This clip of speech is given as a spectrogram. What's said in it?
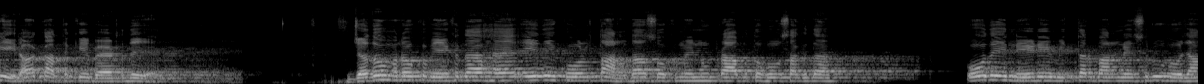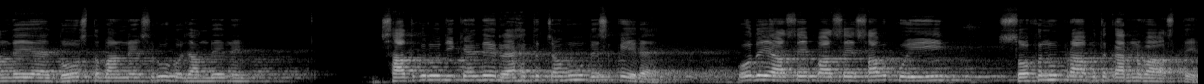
ਘੇਰਾ ਘੱਤ ਕੇ ਬੈਠਦੇ ਐ। ਜਦੋਂ ਮਨੁੱਖ ਵੇਖਦਾ ਹੈ, ਇਹਦੇ ਕੋਲ ਧਨ ਦਾ ਸੁੱਖ ਮੈਨੂੰ ਪ੍ਰਾਪਤ ਹੋ ਸਕਦਾ। ਉਹਦੇ ਨੇੜੇ ਮਿੱਤਰ ਬਣਨੇ ਸ਼ੁਰੂ ਹੋ ਜਾਂਦੇ ਐ, ਦੋਸਤ ਬਣਨੇ ਸ਼ੁਰੂ ਹੋ ਜਾਂਦੇ ਨੇ। ਸਤਿਗੁਰੂ ਜੀ ਕਹਿੰਦੇ, ਰਹਿਤ ਚਹੂ ਦਿਸ ਘੇਰਾ। ਉਹਦੇ ਆਸੇ-ਪਾਸੇ ਸਭ ਕੋਈ ਸੁਖ ਨੂੰ ਪ੍ਰਾਪਤ ਕਰਨ ਵਾਸਤੇ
